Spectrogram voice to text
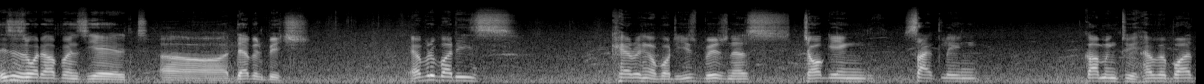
This is what happens here at uh, Durban Beach. Everybody's caring about his business, jogging, cycling, coming to have a bath.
